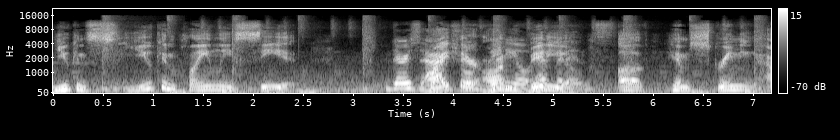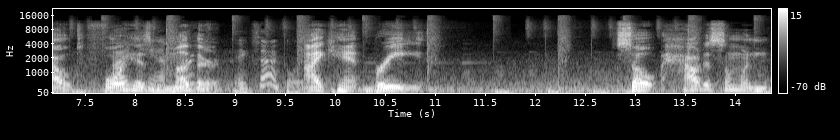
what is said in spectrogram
you can you can plainly see it There's right there on video, video evidence. of him screaming out for I his mother breathe. Exactly. i can't breathe so how does someone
